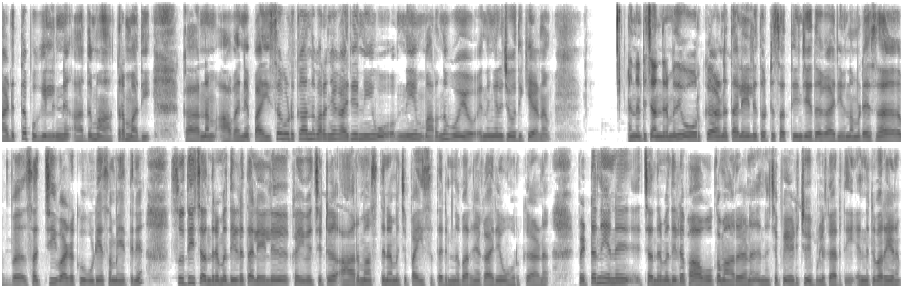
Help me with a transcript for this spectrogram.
അടുത്ത പുകിലിന് അത് മാത്രം മതി. കാരണം അവന് പൈസ കൊടുക്കാമെന്ന് പറഞ്ഞ കാര്യം നീ നീ മറന്നുപോയോ? എന്നിങ്ങനെ ചോദിക്കുകയാണ്. എന്നിട്ട് ചന്ദ്രമതി ഓർക്കുകയാണ് തലയിൽ തൊട്ട് സത്യം ചെയ്ത കാര്യം. നമ്മുടെ സച്ചി വഴക്ക് കൂടിയ സമയത്തിന് സുധി ചന്ദ്രമതിയുടെ തലയിൽ കൈവച്ചിട്ട് ആറ് മാസത്തിനാ വെച്ച് പൈസ തരും എന്ന് പറഞ്ഞ കാര്യം ഓർക്കുകയാണ്. പെട്ടെന്ന് തന്നെ ചന്ദ്രമതിയുടെ ഭാവമൊക്കെ മാറുകയാണ്. എന്ന് വെച്ചാൽ പേടിച്ചു പോയി പുള്ളിക്കാരത്തി. എന്നിട്ട് പറയണം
